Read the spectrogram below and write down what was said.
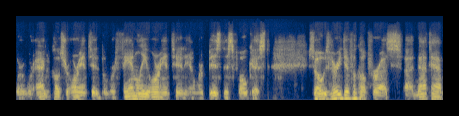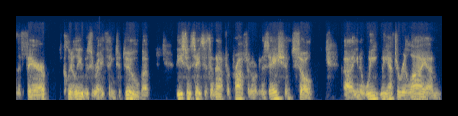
we're, we're agriculture oriented, but we're family oriented and we're business focused. So it was very difficult for us uh, not to have the fair. Clearly, it was the right thing to do, but the Eastern States is a not-for-profit organization, so uh, you know we we have to rely on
